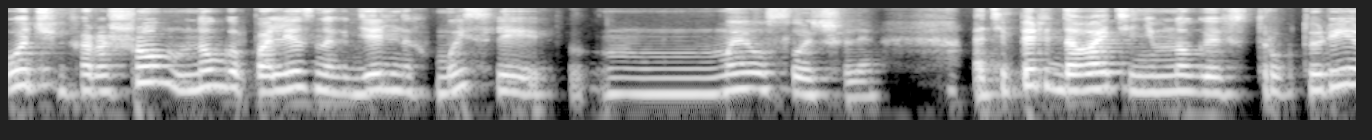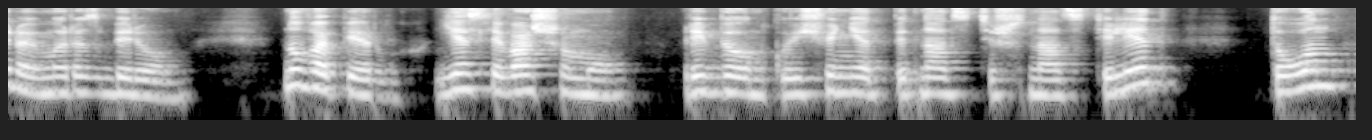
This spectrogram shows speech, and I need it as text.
очень хорошо, много полезных дельных мыслей мы услышали. А теперь давайте немного их структурируем и разберем. Ну, во-первых, если вашему ребенку еще нет 15-16 лет, то он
